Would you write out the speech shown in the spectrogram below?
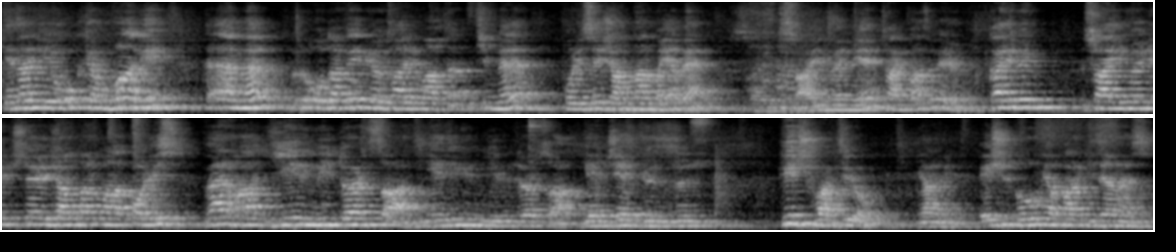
Genelgeyi okuyan vali hemen o da veriyor talimatı kimlere? Polise, jandarmaya ve sahil güvenliğe talimatı veriyor. Galibim sahil güvenlik işte jandarma, polis verha 24 saat, 7 gün 24 saat, gece gündüz hiç vakti yok. Yani eşi doğum yapar gidemez.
